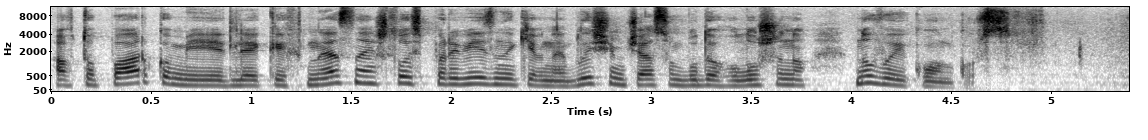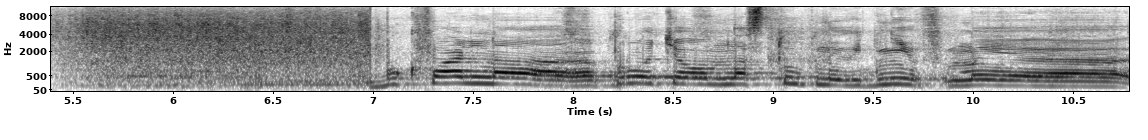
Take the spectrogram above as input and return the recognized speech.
автопарком і для яких не знайшлось перевізників, найближчим часом буде оголошено новий конкурс. Буквально е, протягом наступних днів ми е,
